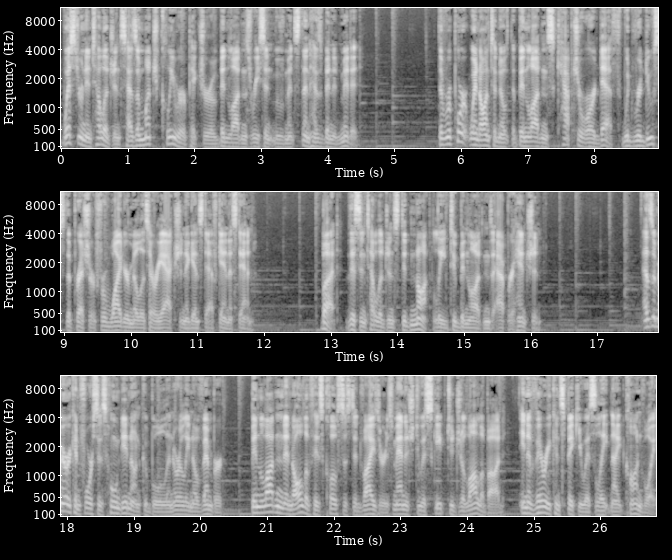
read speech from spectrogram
Western intelligence has a much clearer picture of bin Laden's recent movements than has been admitted. The report went on to note that bin Laden's capture or death would reduce the pressure for wider military action against Afghanistan. But this intelligence did not lead to bin Laden's apprehension. As American forces honed in on Kabul in early November, bin Laden and all of his closest advisors managed to escape to Jalalabad in a very conspicuous late night convoy.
